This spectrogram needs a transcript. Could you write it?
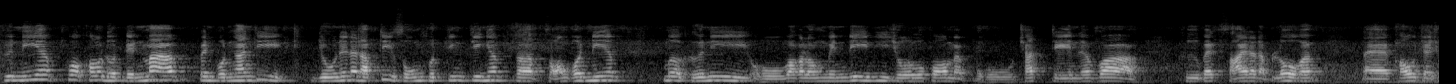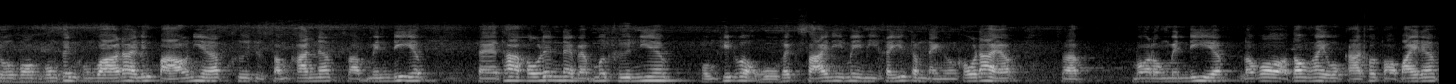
คืนนี้ครับพวกเขาโดดเด่นมากครับเป็นผลงานที่อยู่ในระดับที่สูงสุดจริง ๆ ครับสำหรับสองคนนี้ครับเมื่อคืนนี้โอ้โหวากาลองเมนดี้นี่โชว์ฟอร์มแบบโอ้โหชัดเจนแล้วว่าคือแบ็กซ้ายระดับโลกครับ แต่เขาจะโชว์ฟอร์มคงเส้นคงวาได้หรือเปล่าเนี่ยครับคือจุดสำคัญนะครับสำหรับเมนดี้ครับแต่ถ้าเขาเล่นได้แบบเมื่อคืนนี้ผมคิดว่าโอ้โหแบ็กซ้ายนี่ไม่มีใครยึดตำแหน่งของเขาได้ครับสำหรับ บอลองเมนดี้ครับเราก็ต้องให้โอกาสเขาต่อไปนะครับ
